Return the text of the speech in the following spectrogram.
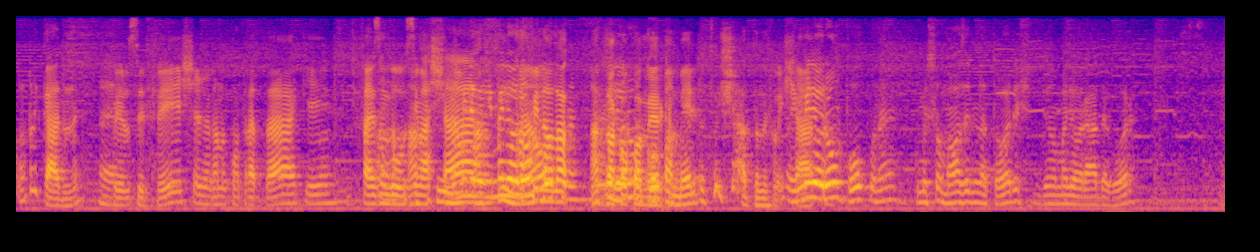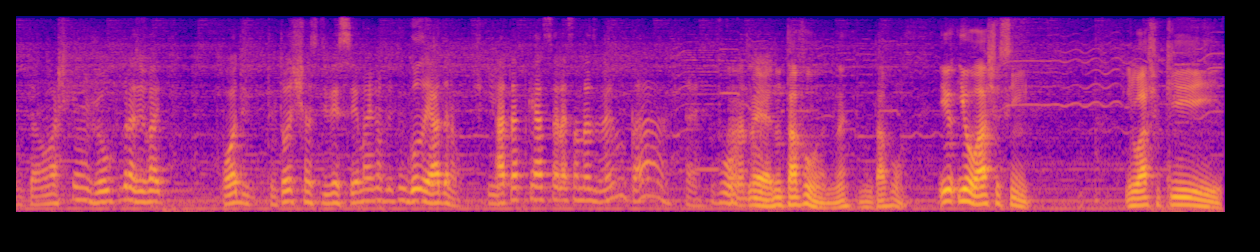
complicado, né? É. O Peru se fecha, jogando contra-ataque, faz um Ah, golzinho a final- achado. Melhor- e melhorou a um final pouco, da- né? A da Copa América. Copa América foi chata, né? Foi Ele chato. melhorou um pouco, né? Começou mal as eliminatórias, deu uma melhorada agora. Então acho que é um jogo que o Brasil vai. Pode, tem todas as chances de vencer, mas não acredito em goleada não. Acho que Até porque a seleção brasileira não tá É. voando. É, não tá voando, né? Não tá voando. E eu, eu acho assim. Eu acho que.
